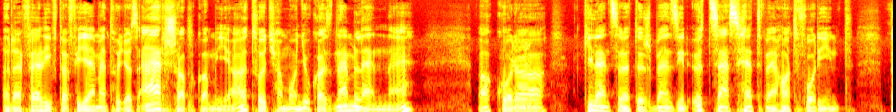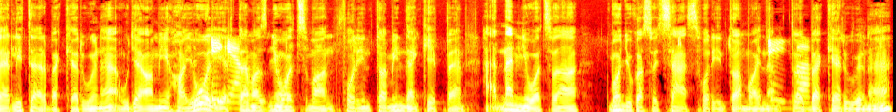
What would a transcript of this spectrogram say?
erre felhívta a figyelmet, hogy az ársapka miatt, hogyha mondjuk az nem lenne, akkor a 95-ös benzin 576 forint per literbe kerülne, ugye, ami ha jól Igen. értem, az 80 forinttal mindenképpen, hát nem 80, mondjuk azt, hogy 100 forinttal majdnem Így többe van. kerülne,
